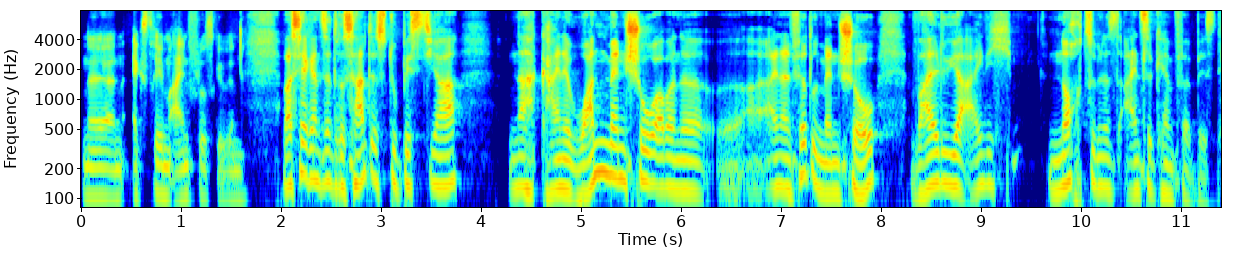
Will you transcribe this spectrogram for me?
einen extremen Einfluss gewinnen. Was ja ganz interessant ist, du bist ja na, keine One-Man-Show, aber eine äh, Eineinviertel-Man-Show, weil du ja eigentlich noch zumindest Einzelkämpfer bist.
